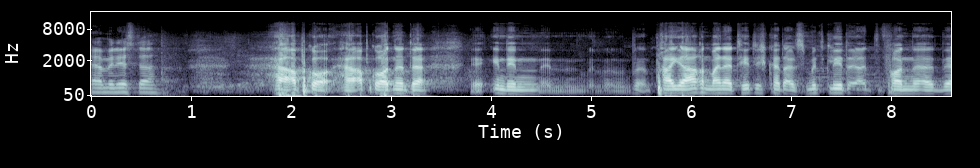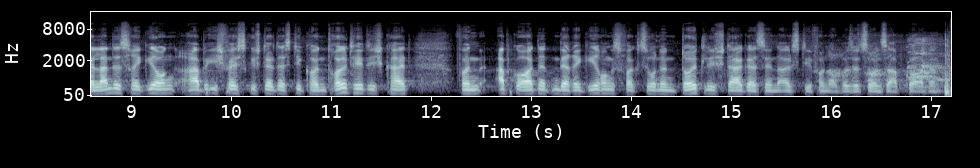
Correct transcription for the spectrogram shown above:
Herr Minister. Herr Abgeordneter, in den paar Jahren meiner Tätigkeit als Mitglied äh, von äh, der Landesregierung habe ich festgestellt, dass die Kontrolltätigkeit von Abgeordneten der Regierungsfraktionen deutlich stärker sind als die von Oppositionsabgeordneten.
